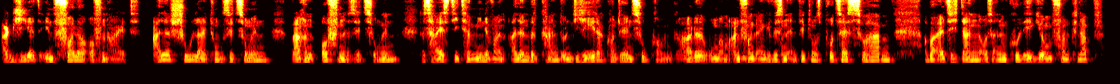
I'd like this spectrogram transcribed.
agiert in voller Offenheit. Alle Schulleitungssitzungen waren offene Sitzungen. Das heißt, die Termine waren allen bekannt und jeder konnte hinzukommen, gerade um am Anfang einen gewissen Entwicklungsprozess zu haben. Aber als ich dann aus einem Kollegium von knapp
